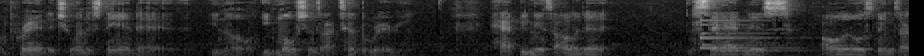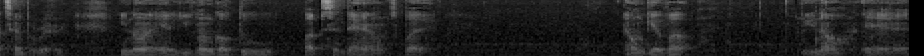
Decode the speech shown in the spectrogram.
I'm praying that you understand that you know emotions are temporary. Happiness, all of that, sadness, all of those things are temporary. You know, and you're gonna go through ups and downs, but don't give up. You know, and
